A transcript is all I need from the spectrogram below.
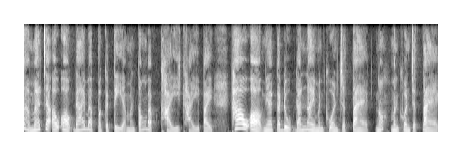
สามารถจะเอาออกได้แบบปกติอะ มันต้องแบบไขไขไป ถ้าเอาออกเนี่ยกระดูกด้านในมันควรจะแตกเนาะ มันควรจะแตก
